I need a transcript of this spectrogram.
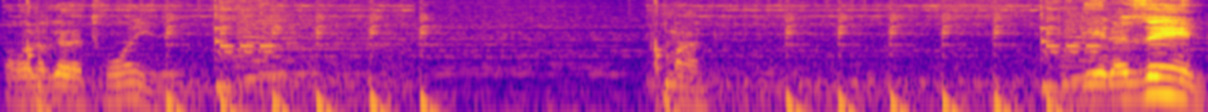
Oh, look at the 20, dude. Come on. Get us in.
